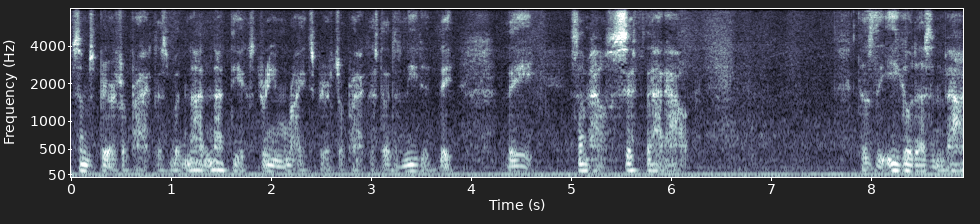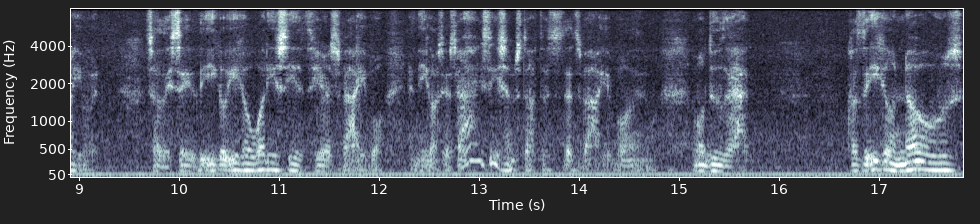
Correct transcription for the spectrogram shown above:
some spiritual practice, but not, not the extreme right spiritual practice that is needed. They, they somehow sift that out because the ego doesn't value it. So they say to the ego, ego, what do you see here as valuable? And the ego says, ah, I see some stuff that's, that's valuable, and we'll do that. Because the ego knows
